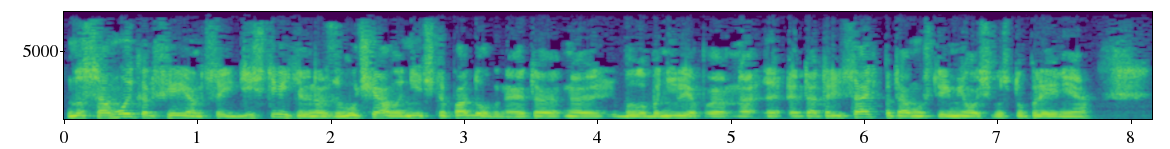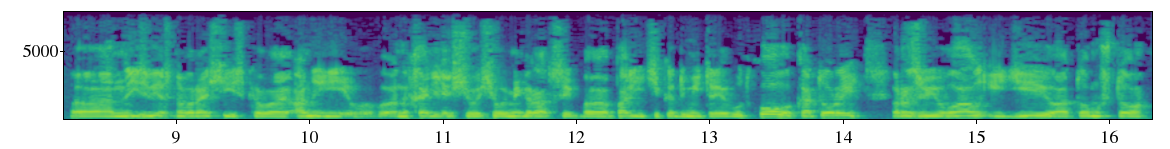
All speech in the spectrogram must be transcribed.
на самой конференции действительно звучало нечто подобное. Это э, было бы нелепо э, это отрицать, потому что имелось выступление э, известного российского, а ныне находящегося в эмиграции политика Дмитрия Гудкова, который развивал идею о том, что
